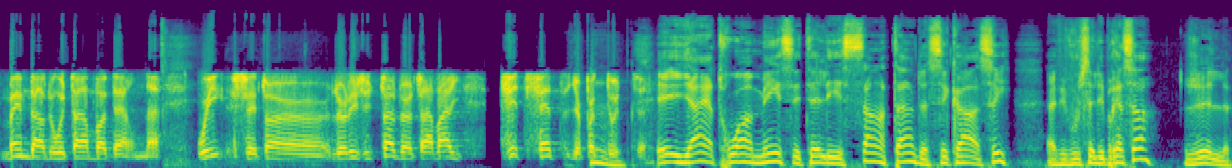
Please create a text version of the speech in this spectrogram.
même dans nos temps modernes? Oui, c'est un le résultat d'un travail vite fait, il n'y a pas de doute. Et hier, 3 mai, c'était les 100 ans de CKC. Avez-vous célébré ça, Gilles?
